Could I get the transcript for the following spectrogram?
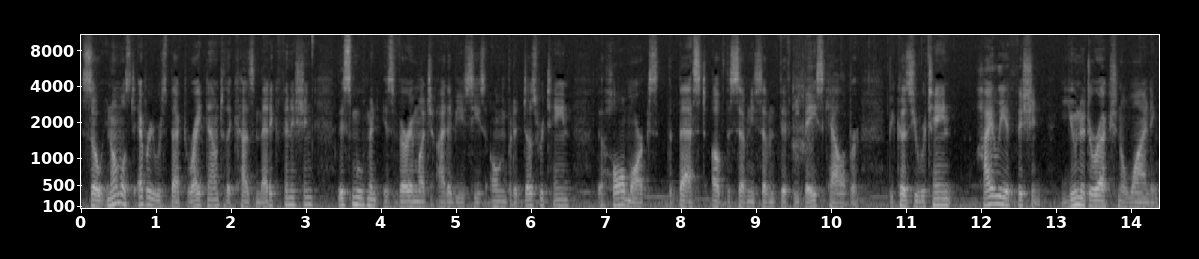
So in almost every respect, right down to the cosmetic finishing, this movement is very much IWC's own, but it does retain the hallmarks, the best of the 7750 base caliber, because you retain highly efficient unidirectional winding.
